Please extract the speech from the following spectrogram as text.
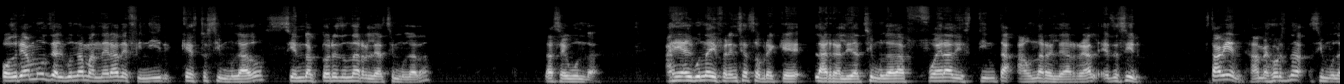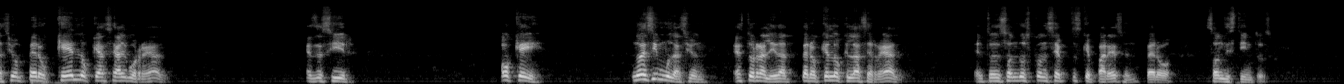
¿Podríamos de alguna manera definir que esto es simulado, siendo actores de una realidad simulada? La segunda, ¿hay alguna diferencia sobre que la realidad simulada fuera distinta a una realidad real? Es decir, está bien, a lo mejor es una simulación, pero ¿qué es lo que hace algo real? Es decir, ok, no es simulación, es realidad, pero ¿qué es lo que la hace real? Entonces son dos conceptos que parecen, pero son distintos.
